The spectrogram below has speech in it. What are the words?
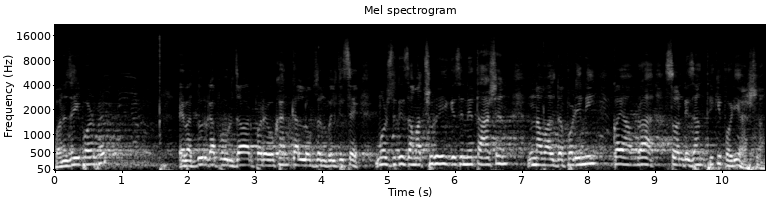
কনে যাই পড়বে? এবার দুর্গাপুর যাওয়ার পরে ওখানকার লোকজন বলতেছে, মসজিদে জামাত শুরু হয়ে গেছে, নেতা আসেন, নামাজটা পড়ে নি কয়, আমরা চন্ডিজান থেকে পড়িয়ে আসলাম।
